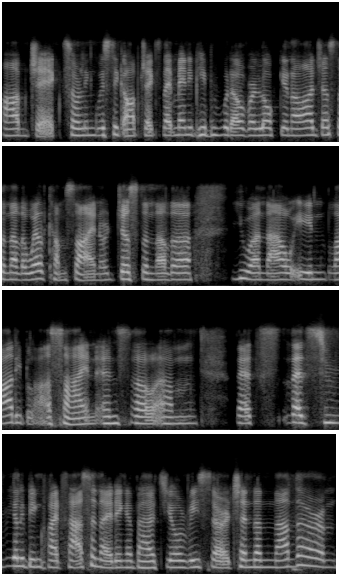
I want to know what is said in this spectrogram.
objects or linguistic objects that many people would overlook, you know, just another welcome sign or just another you are now in blah blah sign. And so um, that's that's really been quite fascinating about your research and another um,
